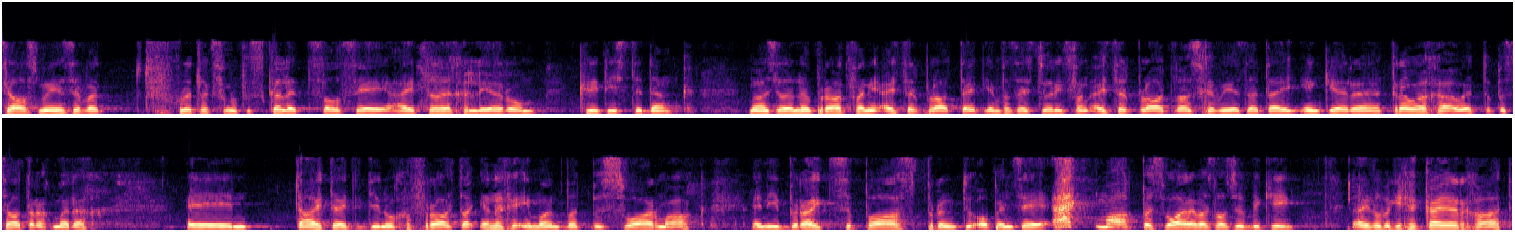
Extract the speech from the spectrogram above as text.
selfs mense wat grootliks van hom verskil het sal sê hy het hulle geleer om krities te dink. Maar as jy nou praat van die Eysterplaat tyd, een van sy stories van Eysterplaat was gewees dat hy een keer 'n uh, troue gehou het op 'n Saterdagmiddag en daai tyd het jy nog gevra as daar enige iemand wat beswaar maak en die bruid se pa spring toe op en sê ek maak beswaar. Hy was al so 'n bietjie hy het 'n bietjie gekuier gehad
